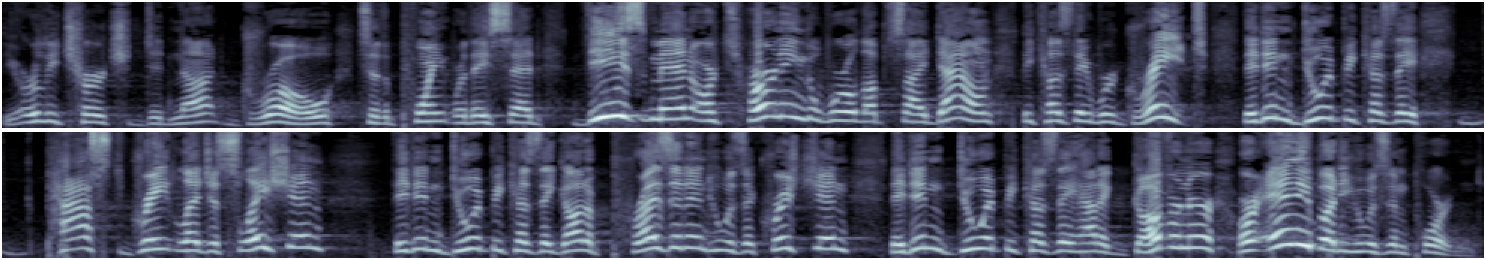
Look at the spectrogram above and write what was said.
The early church did not grow to the point where they said, These men are turning the world upside down because they were great. They didn't do it because they passed great legislation. They didn't do it because they got a president who was a Christian. They didn't do it because they had a governor or anybody who was important.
